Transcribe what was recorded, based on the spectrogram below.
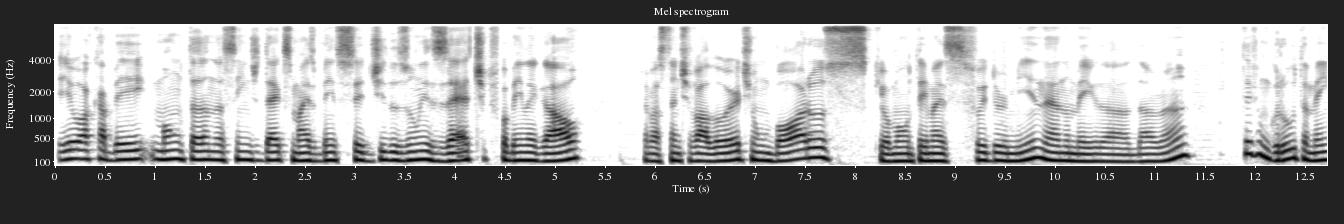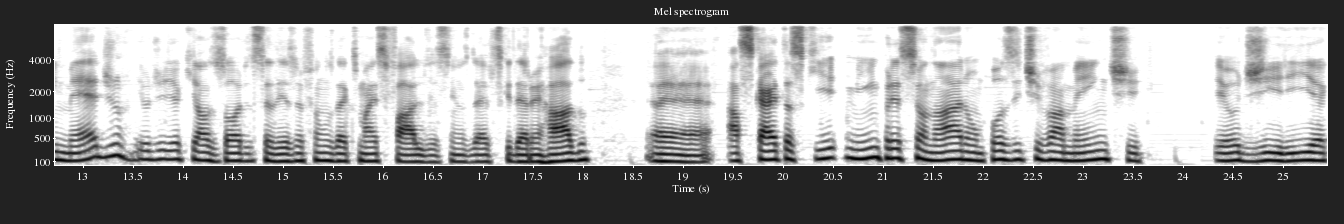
Eu acabei montando assim de decks mais bem sucedidos um Izete que ficou bem legal. Tinha bastante valor. Tinha um Boros, que eu montei, mas fui dormir, né, no meio da, da run. Teve um Gru também médio, e eu diria que Azorius e Celestia foram os decks mais falhos, assim, os decks que deram errado. É, as cartas que me impressionaram positivamente, eu diria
